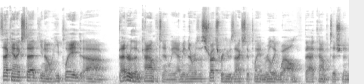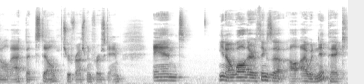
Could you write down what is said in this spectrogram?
Zach Annexstad, you know, he played uh, better than competently. I mean, there was a stretch where he was actually playing really well, bad competition and all that, but still, true freshman first game. And, you know, while there are things that I'll, would nitpick,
